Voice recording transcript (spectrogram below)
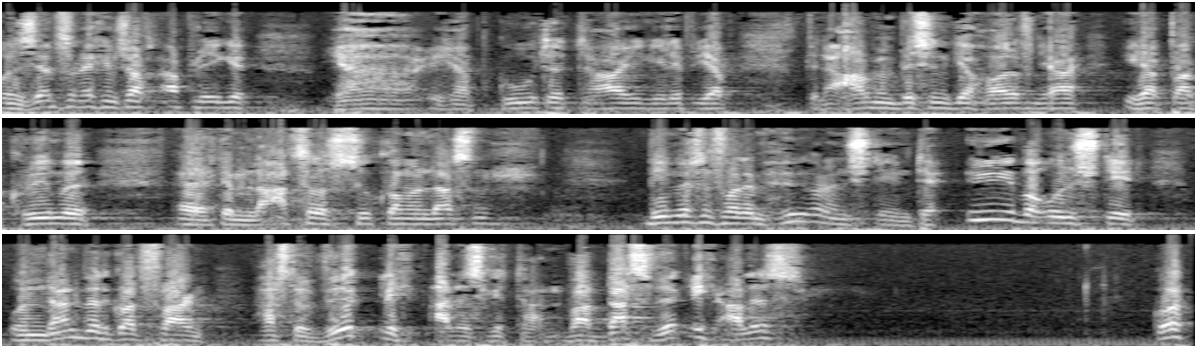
und Selbstrechenschaft ablege. Ja, ich habe gute Tage gelebt, ich habe den Armen ein bisschen geholfen, ja, ich habe ein paar Krümel äh, dem Lazarus zukommen lassen. Wir müssen vor dem Höheren stehen, der über uns steht. Und dann wird Gott fragen, hast du wirklich alles getan? War das wirklich alles? Gott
